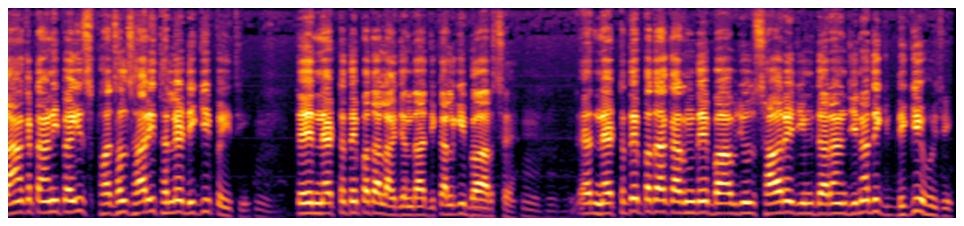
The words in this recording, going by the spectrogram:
ਤਾਂ ਕਟਾਣੀ ਪਈ ਫਸਲ ਸਾਰੀ ਥੱਲੇ ਡਿੱਗੀ ਪਈ ਸੀ। ਤੇ ਨੈੱਟ ਤੇ ਪਤਾ ਲੱਗ ਜਾਂਦਾ ਅੱਜ ਕੱਲ ਕੀ ਬਾਰਿਸ਼ ਹੈ। ਇਹ ਨੈੱਟ ਤੇ ਪਤਾ ਕਰਨ ਦੇ ਬਾਵਜੂਦ ਸਾਰੇ ਜ਼ਿਮੀਦਾਰਾਂ ਜਿਨ੍ਹਾਂ ਦੀ ਡਿੱਗੀ ਹੋਈ ਸੀ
